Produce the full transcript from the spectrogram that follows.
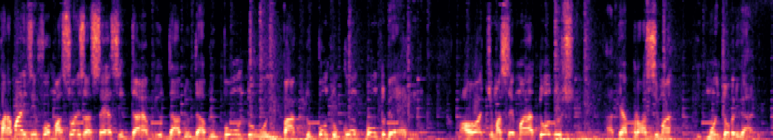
Para mais informações, acesse www.impacto.com.br. Uma ótima semana a todos, até a próxima e muito obrigado.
